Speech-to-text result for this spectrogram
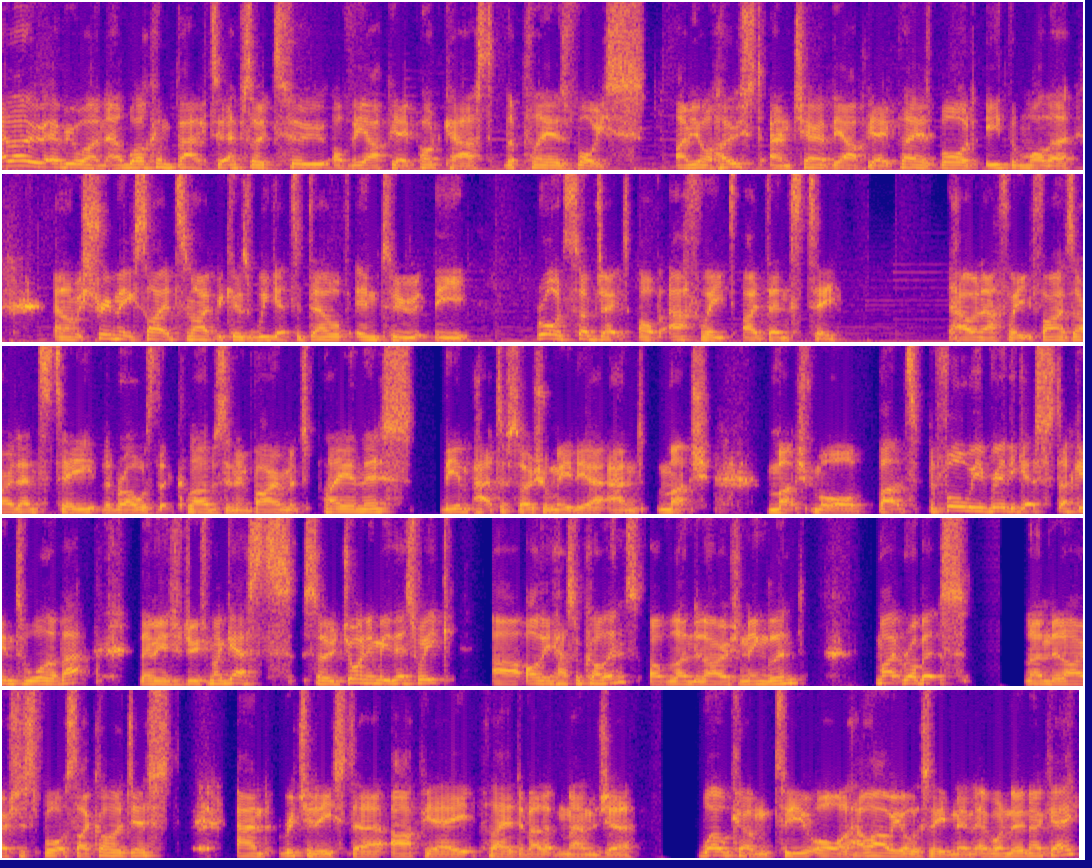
Hello, everyone, and welcome back to episode two of the RPA podcast, The Player's Voice. I'm your host and chair of the RPA Players Board, Ethan Waller, and I'm extremely excited tonight because we get to delve into the broad subject of athlete identity. How an athlete finds our identity, the roles that clubs and environments play in this, the impact of social media, and much, much more. But before we really get stuck into all of that, let me introduce my guests. So, joining me this week are Ollie Hassell Collins of London Irish in England, Mike Roberts, London Irish sports psychologist, and Richard Easton, RPA player development manager. Welcome to you all. How are we all this evening? Everyone doing okay?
